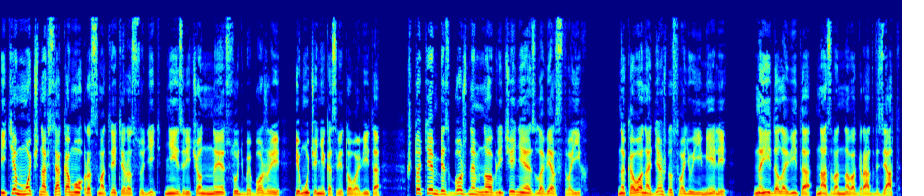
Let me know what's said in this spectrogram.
И тем мощно всякому рассмотреть и рассудить неизреченные судьбы Божии и мученика Святого Вита, что тем безбожным на обличение зловерства их, на кого надежду свою имели – на идола Вита, названного град взят,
